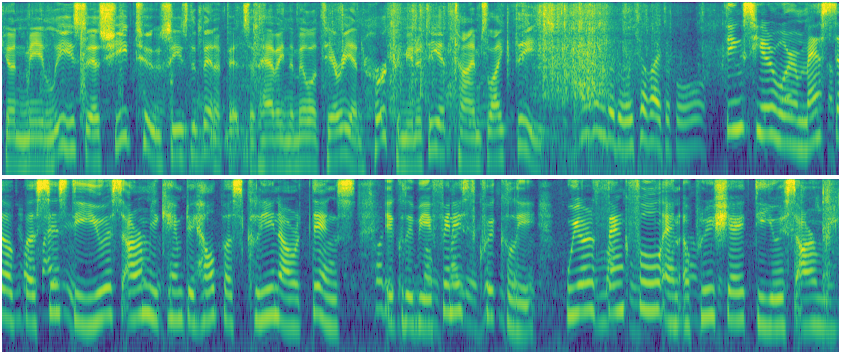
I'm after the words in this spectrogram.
Hyunmi Lee says she too sees the benefits of having the military in her community at times like these. Things here were messed up, but since the U.S. Army came to help us clean our things, it could be finished quickly. We are thankful and appreciate the U.S. Army.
